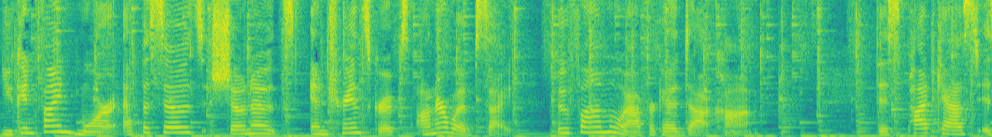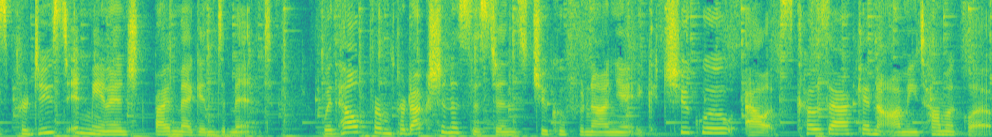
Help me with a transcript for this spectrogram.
You can find more episodes, show notes, and transcripts on our website, ufahamuafrica.com. This podcast is produced and managed by Megan DeMint with help from production assistants Chukwufunanya Ikechukwu, Alex Kozak, and Ami Tamaklo.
